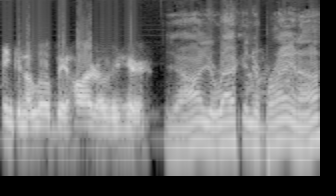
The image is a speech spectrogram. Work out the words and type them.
thinking a little bit hard over here. Yeah, you're racking your brain, huh?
